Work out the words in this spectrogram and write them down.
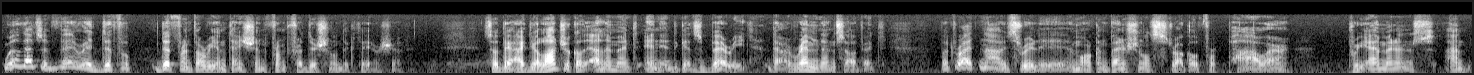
Well, that's a very different orientation from traditional dictatorship. So the ideological element in it gets buried. There are remnants of it. But right now it's really a more conventional struggle for power, preeminence, and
